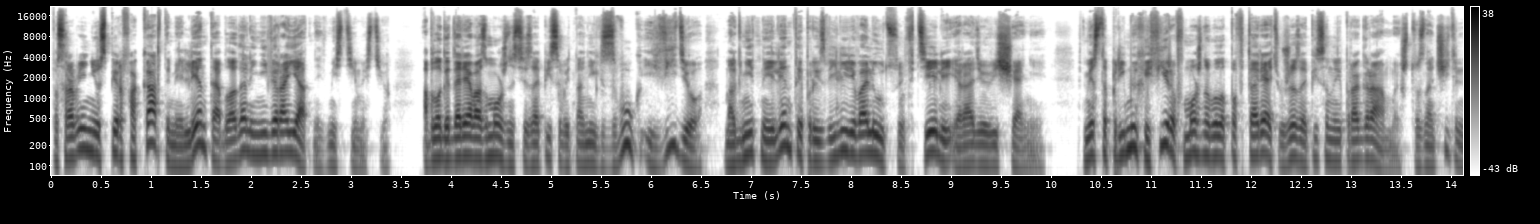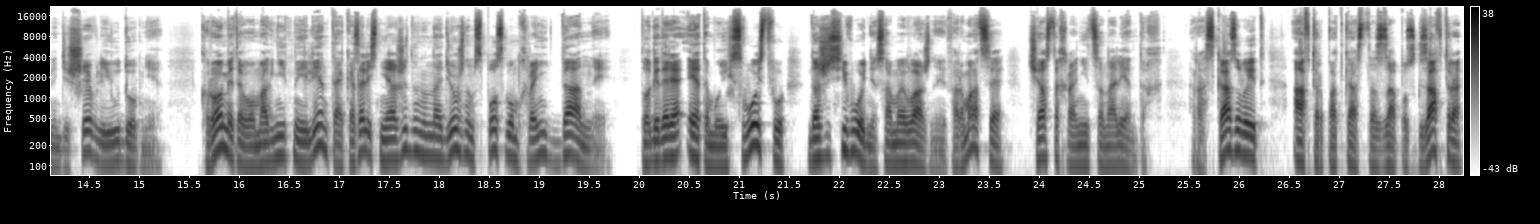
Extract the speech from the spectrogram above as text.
По сравнению с перфокартами, ленты обладали невероятной вместимостью, а благодаря возможности записывать на них звук и видео, магнитные ленты произвели революцию в теле- и радиовещании. Вместо прямых эфиров можно было повторять уже записанные программы, что значительно дешевле и удобнее. Кроме того, магнитные ленты оказались неожиданно надежным способом хранить данные. Благодаря этому их свойству даже сегодня самая важная информация часто хранится на лентах. Рассказывает автор подкаста «Запуск завтра»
